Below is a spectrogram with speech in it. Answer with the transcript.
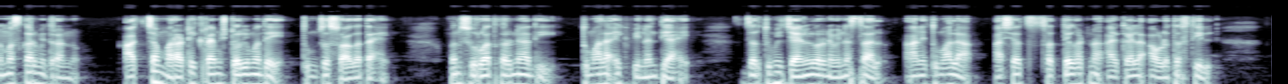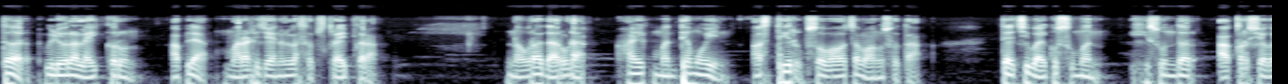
नमस्कार मित्रांनो आजच्या मराठी क्राईम स्टोरीमध्ये तुमचं स्वागत आहे. पण सुरुवात करण्याआधी तुम्हाला एक विनंती आहे. जर तुम्ही चॅनलवर नवीन असाल आणि तुम्हाला अशाच सत्यघटना ऐकायला आवडत असतील तर व्हिडिओला लाईक करून आपल्या मराठी चॅनलला सबस्क्राईब करा. नवरा दारुडा हा एक मध्यमोयीन अस्थिर स्वभावाचा माणूस होता. त्याची बायको सुमन ही सुंदर आकर्षक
